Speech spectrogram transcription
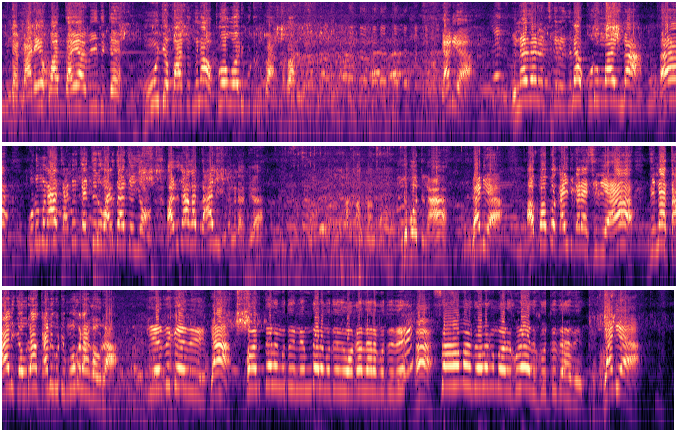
இந்த நடைய பார்த்தாயா வீந்துட்டேன் மூஞ்ச பார்த்துருந்தா அப்போ ஓடி போட்டு இருப்பேன் டாடியா என்னதான் நினைச்சுக்கிறேன் குடும்பம் என்ன ஆ? குடும்பம்னா சண்டை தச்சிரு வரதா செய்யும். அதுக்காக தாலி. எங்கடா இங்க போட்டுனா? டாடியா அப்பப்ப கைட்டு கடை சரியா? தினா தாலி கவுரா கண்ணுக்குட்டி மூக்கடா கவுரா எதுக்கு அது? படுத்தாலும் குத்துது நிமிந்தாலும் குத்துது உக்காந்தாலும் குத்துது. சாமான் தொடங்கும் போது கூட அது குத்துது அது.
